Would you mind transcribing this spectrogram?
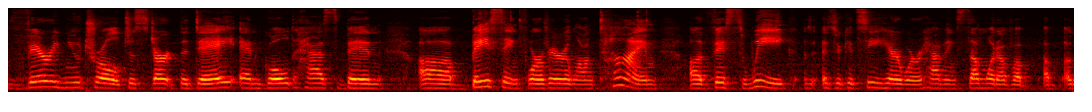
very neutral to start the day. And gold has been uh, basing for a very long time uh, this week. As you can see here, we're having somewhat of a, a, a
